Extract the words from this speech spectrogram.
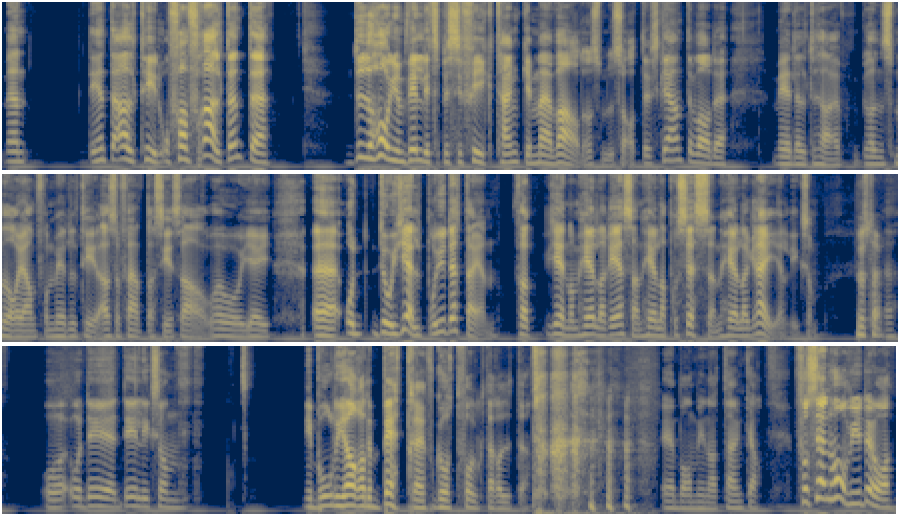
Men det är inte alltid, och framförallt inte, du har ju en väldigt specifik tanke med världen som du sa. att Det ska inte vara det medeltid här, grönsmörjan från medeltid, alltså fantasy så här, oh, yay. Eh, och då hjälper ju detta en. För att genom hela resan, hela processen, hela grejen liksom. Just det. Och, och det, det är liksom... Ni borde göra det bättre för gott folk där ute. Det är bara mina tankar. För sen har vi ju då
